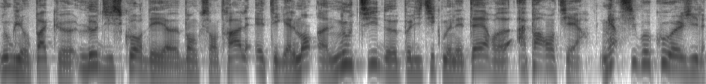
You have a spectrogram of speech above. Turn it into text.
N'oublions pas que le discours des euh, banques centrales est également un outil de politique monétaire euh, à part entière. Merci beaucoup euh, Gilles.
